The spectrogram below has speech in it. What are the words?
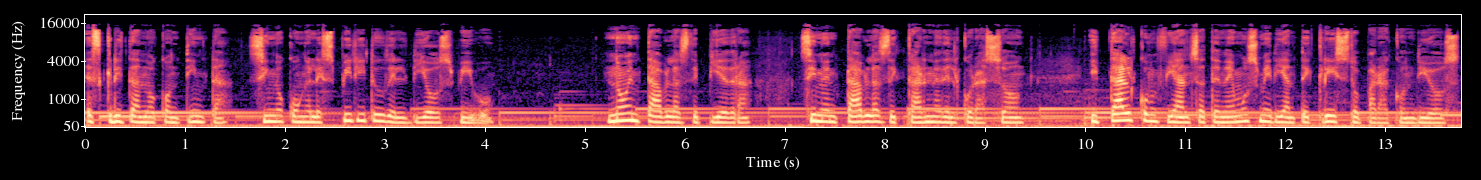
escrita no con tinta, sino con el Espíritu del Dios vivo, no en tablas de piedra, sino en tablas de carne del corazón, y tal confianza tenemos mediante Cristo para con Dios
